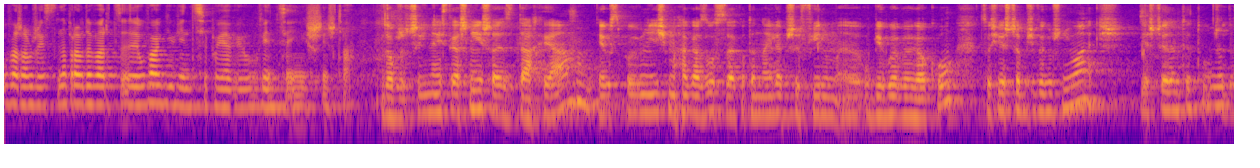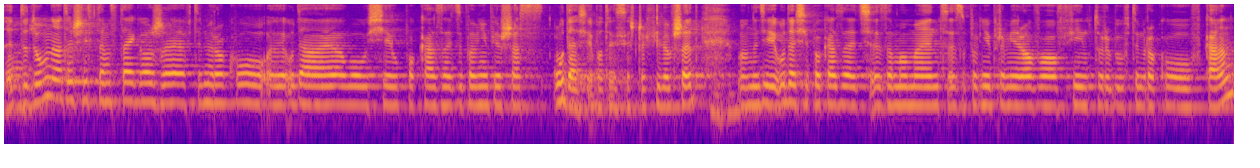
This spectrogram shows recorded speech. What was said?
uważam, że jest naprawdę wart e, uwagi, więc się pojawił więcej niż, niż dwa. Dobrze, czyli najstraszniejsza jest Dachia. Jak już wspomnieliśmy Hagazusa jako ten najlepszy film e, ubiegłego roku. Coś jeszcze byś wyróżniła? Jakiś jeszcze jeden tytuł Dumna też jestem z tego, że w tym roku y, udało się pokazać zupełnie pierwszy raz, uda się, bo to jest jeszcze chwilę przed, mam nadzieję, uda się pokazać za moment zupełnie premierowo film, który był w tym roku w Cannes.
